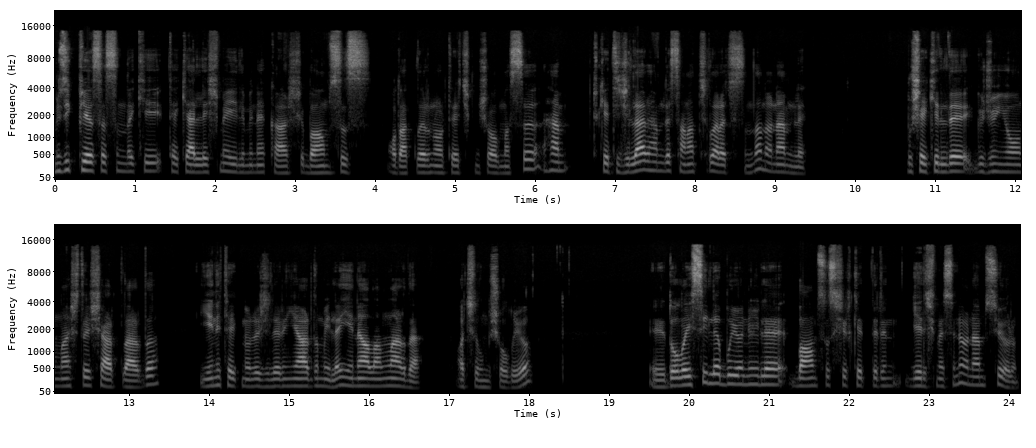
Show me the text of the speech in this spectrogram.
müzik piyasasındaki tekelleşme eğilimine karşı bağımsız odakların ortaya çıkmış olması hem tüketiciler hem de sanatçılar açısından önemli. Bu şekilde gücün yoğunlaştığı şartlarda yeni teknolojilerin yardımıyla yeni alanlar da açılmış oluyor. E, dolayısıyla bu yönüyle bağımsız şirketlerin gelişmesini önemsiyorum.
